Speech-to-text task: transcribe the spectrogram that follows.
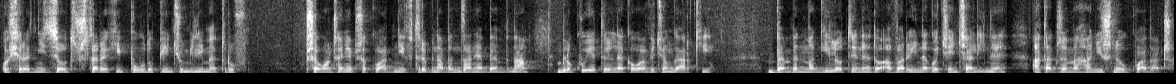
o średnicy od 4,5 do 5 mm. Przełączenie przekładni w tryb napędzania bębna blokuje tylne koła wyciągarki. Bęben ma gilotynę do awaryjnego cięcia liny, a także mechaniczny układacz.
